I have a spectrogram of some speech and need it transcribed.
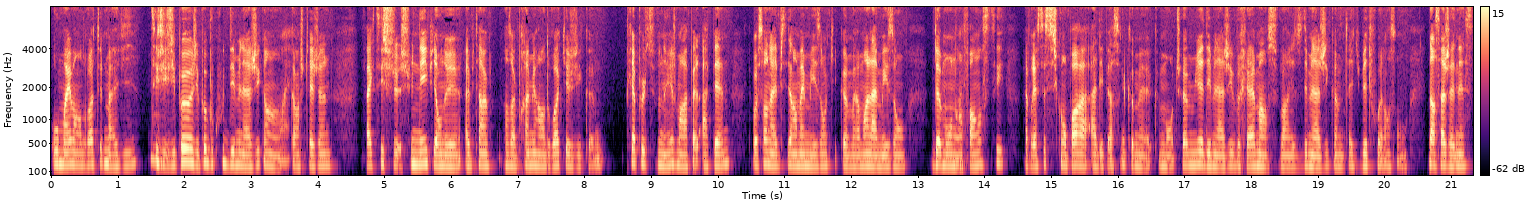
au même endroit toute ma vie. Tu sais, j'ai- j'ai pas, j'ai pas beaucoup déménagé quand, Ouais. quand j'étais jeune. Fait que, tu sais, je, suis née, puis on a habité un- dans un premier endroit que j'ai comme très peu de souvenirs. Je m'en rappelle à peine. Puis ça, on a habité dans la même maison qui est comme vraiment la maison de mon enfance, tu sais. Après ça, si je compare à, à des personnes comme, euh, comme mon chum, lui a déménagé vraiment souvent. Il a dû déménager comme peut-être huit fois dans, son, dans sa jeunesse.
